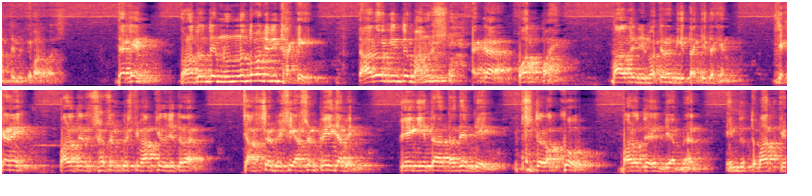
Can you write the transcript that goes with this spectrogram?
মাতৃভূমিকে ভালোবাসি। দেখেন, গণতন্ত্রের ন্যূনতম যদি থাকে তাহলেও কিন্তু মানুষ একটা পথ পায়। ভারতের নির্বাচনের দিকে তাকিয়ে দেখেন। যেখানে ভারতের শাসক গোষ্ঠী ভাবছিল যে তারা চারশোর বেশি আসন পেয়ে যাবে। পেয়ে গিয়ে তারা তাদের যে ইচ্ছিত লক্ষ্য, ভারতের যে আপনার হিন্দুত্ববাদকে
